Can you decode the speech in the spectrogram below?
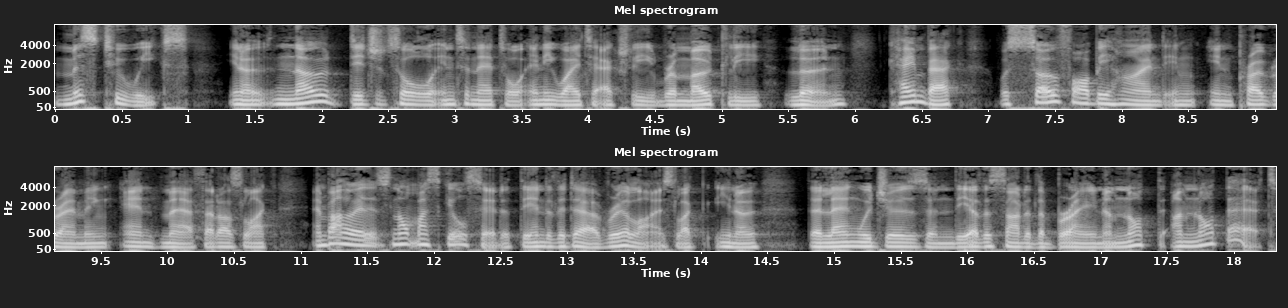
missed two weeks, you know, no digital internet or any way to actually remotely learn. Came back, was so far behind in, in programming and math that I was like, and by the way, it's not my skill set at the end of the day. I've realized like, you know, the languages and the other side of the brain, I'm not, I'm not that.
